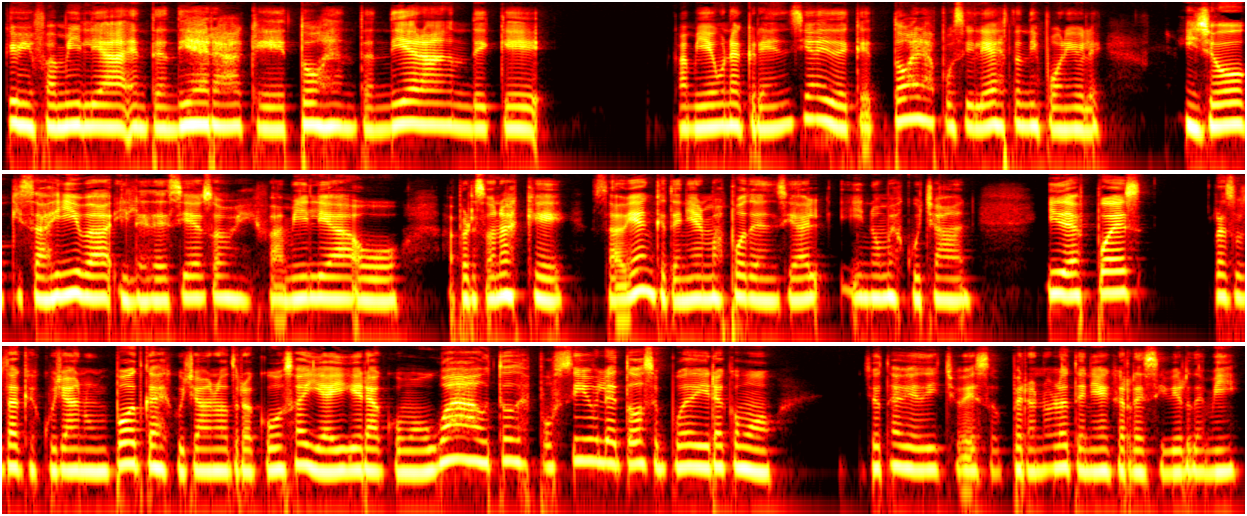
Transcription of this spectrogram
que mi familia entendiera, que todos entendieran de que cambié una creencia y de que todas las posibilidades están disponibles. Y yo quizás iba y les decía eso a mi familia o a personas que sabían que tenían más potencial y no me escuchaban. Y después resulta que escuchaban un podcast, escuchaban otra cosa y ahí era como, wow, todo es posible, todo se puede. Y era como, yo te había dicho eso, pero no lo tenía que recibir de mí.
